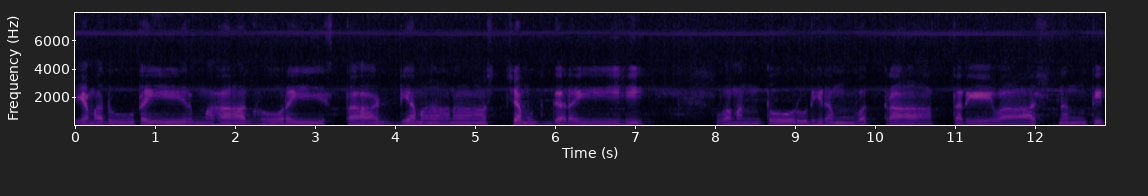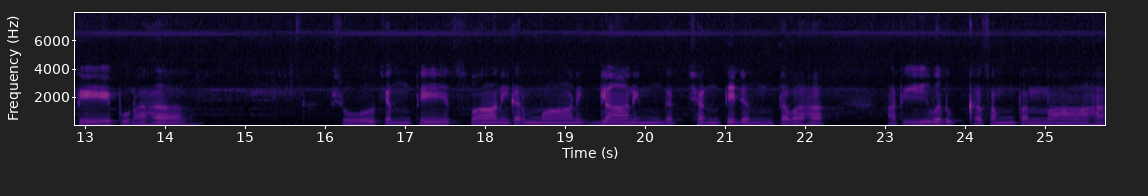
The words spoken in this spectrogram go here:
यमदूतैर्महाघोरैस्ताड्यमानाश्च मुद्गरैः। वमन्तो रुधिरं वक्त्रात्तदेवाश्नन्ति ते पुनः शोच्यन्ते स्वानि कर्माणि ग्लानिं गच्छन्ति जन्तवः। अतीव दुःखसम्पन्नाः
